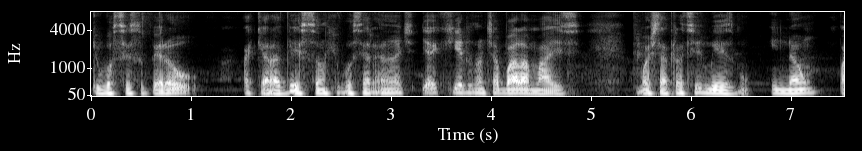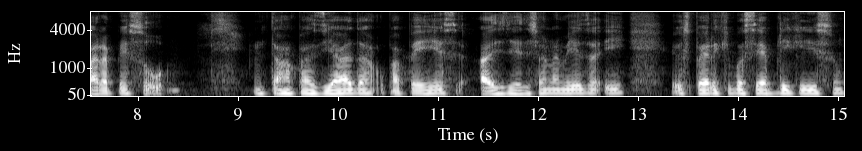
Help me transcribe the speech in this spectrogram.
que você superou aquela versão que você era antes e aquilo não te abala mais. Mostrar para si mesmo e não para a pessoa. Então, rapaziada, o papo é esse, as ideias estão na mesa e eu espero que você aplique isso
